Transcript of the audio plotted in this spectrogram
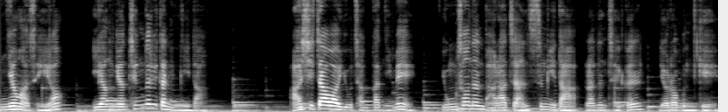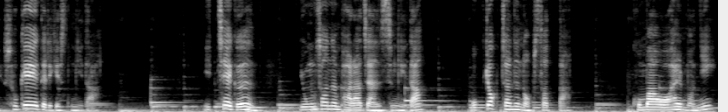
안녕하세요. 2학년 책놀이단입니다. 아시자와 요 작가님의 용서는 바라지 않습니다. 라는 책을 여러분께 소개해 드리겠습니다. 이 책은 용서는 바라지 않습니다. 목격자는 없었다. 고마워 할머니,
